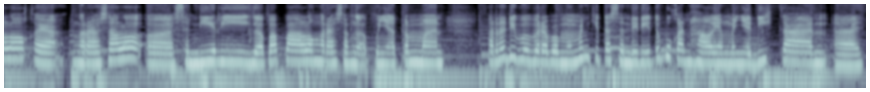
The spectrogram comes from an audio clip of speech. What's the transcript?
lo kayak ngerasa lo eh, sendiri, gak apa-apa lo ngerasa nggak punya teman. Karena di beberapa momen kita sendiri itu bukan hal yang menyedihkan. Eh,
